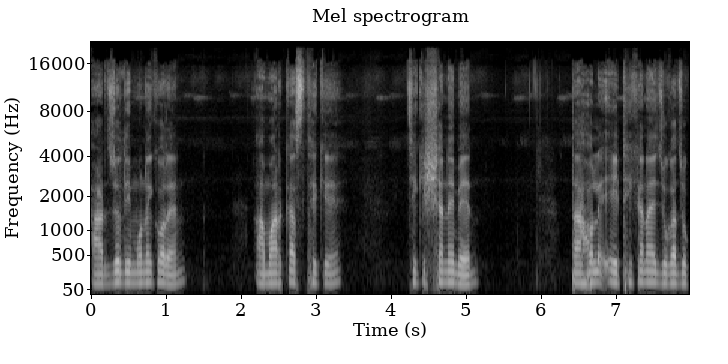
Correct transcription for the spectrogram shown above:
আর যদি মনে করেন আমার কাছ থেকে চিকিৎসা নেবেন, তাহলে এই ঠিকানায় যোগাযোগ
